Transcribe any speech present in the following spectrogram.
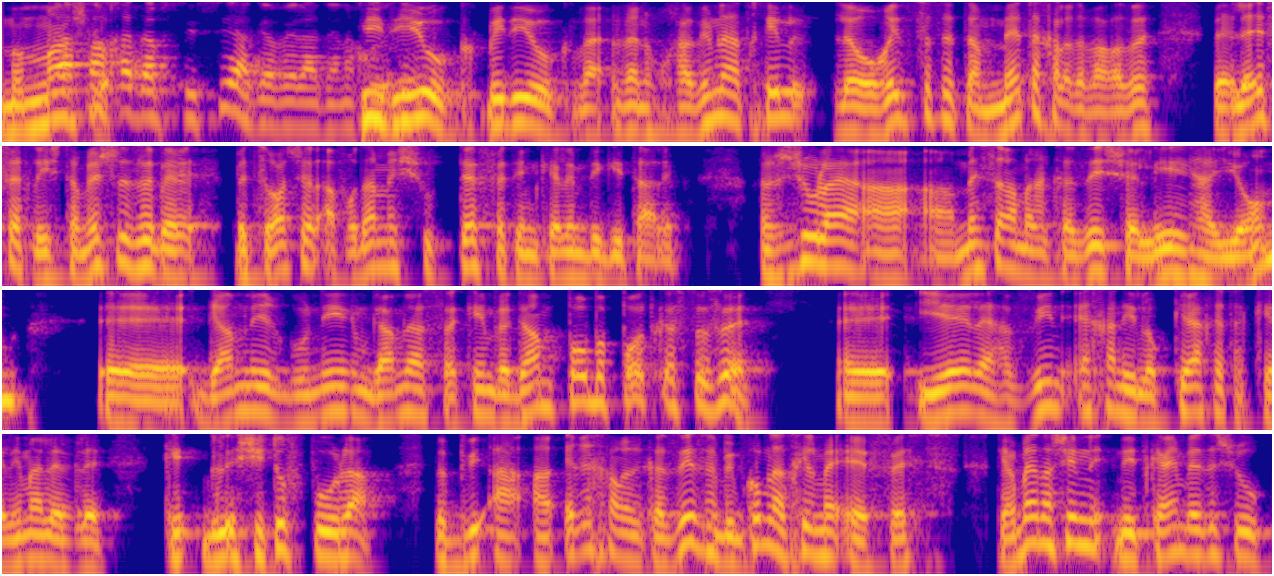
ממש לא. זה הפחד הבסיסי אגב אלעד, אנחנו בדיוק, יודעים. בדיוק, ואנחנו חייבים להתחיל להוריד קצת את המתח על הדבר הזה, ולהפך, להשתמש לזה בצורה של עבודה משותפת עם כלים דיגיטליים. אני חושב שאולי המסר המרכזי שלי היום, אה, גם לארגונים, גם לעסקים וגם פה בפודקאסט הזה, יהיה להבין איך אני לוקח את הכלים האלה לשיתוף פעולה. הערך המרכזי זה במקום להתחיל מאפס, כי הרבה אנשים נתקעים באיזשהו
